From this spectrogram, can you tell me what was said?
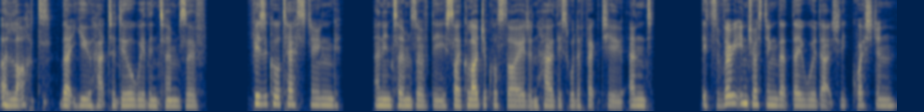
a lot that you had to deal with in terms of physical testing and in terms of the psychological side and how this would affect you. And it's very interesting that they would actually question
